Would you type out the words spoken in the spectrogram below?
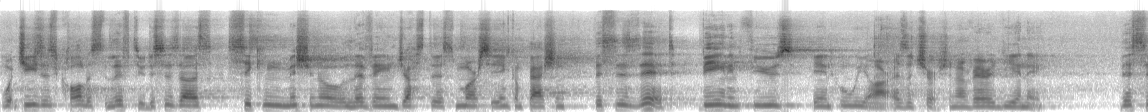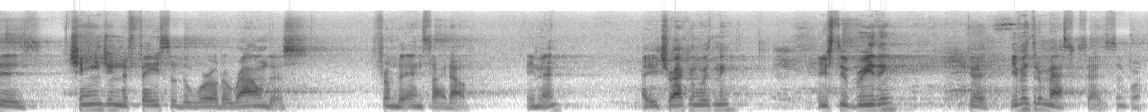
what Jesus called us to live to. This is us seeking missional living, justice, mercy, and compassion. This is it being infused in who we are as a church, in our very DNA. This is changing the face of the world around us from the inside out. Amen? Are you tracking with me? Are you still breathing? Good. Even through masks, guys, it's important.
